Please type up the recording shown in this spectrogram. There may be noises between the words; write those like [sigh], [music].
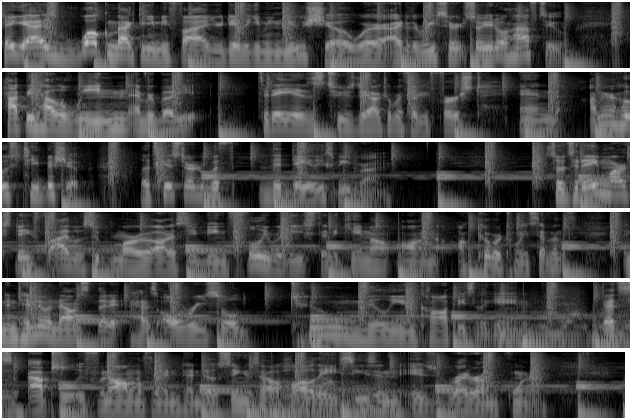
Hey guys, welcome back to Give Me 5, your daily gaming news show where I do the research so you don't have to. Happy Halloween, everybody. Today is Tuesday, October 31st, and I'm your host, T Bishop. Let's get started with the daily speedrun. So today marks day 5 of Super Mario Odyssey being fully released, and it came out on October 27th, and Nintendo announced that it has already sold 2 million copies of the game. That's absolutely phenomenal for Nintendo, seeing as how holiday season is right around the corner.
